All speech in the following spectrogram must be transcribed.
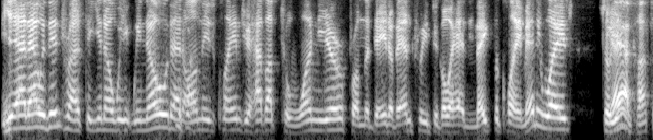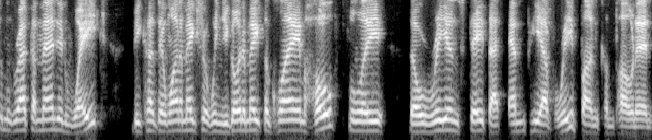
Yeah, that was interesting. You know, we, we know that on these claims, you have up to one year from the date of entry to go ahead and make the claim anyways. So yes. yeah, customs recommended wait because they want to make sure when you go to make the claim, hopefully they'll reinstate that MPF refund component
